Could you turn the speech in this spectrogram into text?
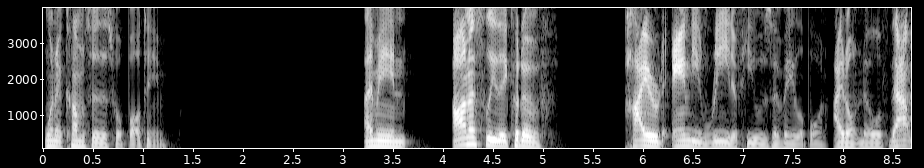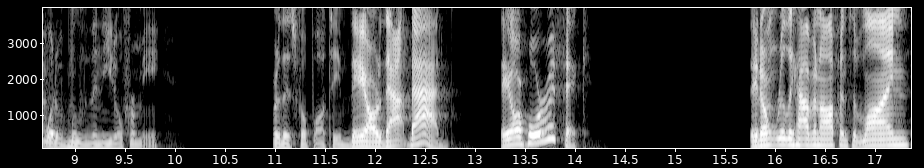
when it comes to this football team. I mean, honestly, they could have hired Andy Reid if he was available. I don't know if that would have moved the needle for me for this football team. They are that bad. They are horrific. They don't really have an offensive line.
